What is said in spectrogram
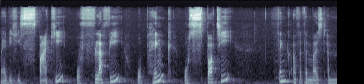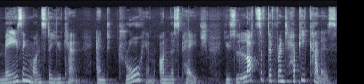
Maybe he's spiky or fluffy or pink or spotty. Think of the most amazing monster you can and draw him on this page. Use lots of different happy colors.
